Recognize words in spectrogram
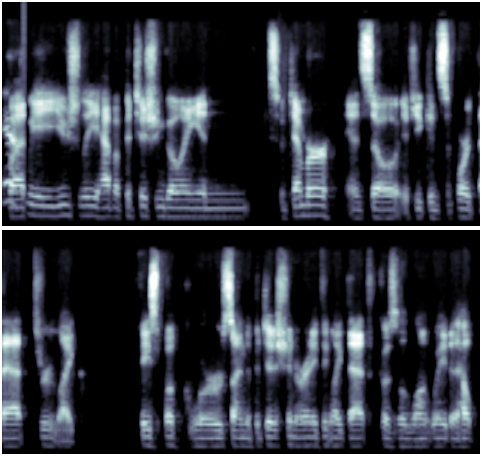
Yeah. But we usually have a petition going in September. And so if you can support that through like Facebook or sign the petition or anything like that, that goes a long way to help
